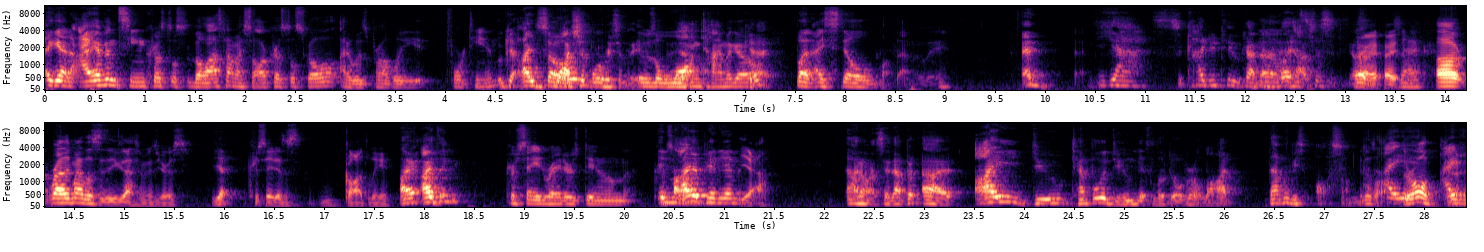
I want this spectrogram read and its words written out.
Again, I haven't seen Crystal. The last time I saw Crystal Skull, I was probably fourteen. Okay, I So, watched it more recently. It was a long Yeah. time ago, Okay. but I still love that movie. And yeah, s- I do too. Kind Yeah, of. like, it's just All right, all right. Zach. Uh, Riley, my list is the exact same as yours. Yeah. Crusade is godly. I I think Crusade, Raiders, Doom. in my opinion, Yeah. I don't want to say that, but uh, I do. Temple of Doom gets looked over a lot. That movie's awesome. It is awesome. I, They're all good. I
